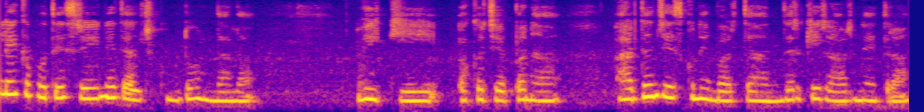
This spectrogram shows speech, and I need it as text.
లేకపోతే శ్రీని తలుచుకుంటూ ఉండాలా? వీకి ఒక చెప్పన అర్థం చేసుకునే భర్త అందరికీ రారు నేత్ర.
